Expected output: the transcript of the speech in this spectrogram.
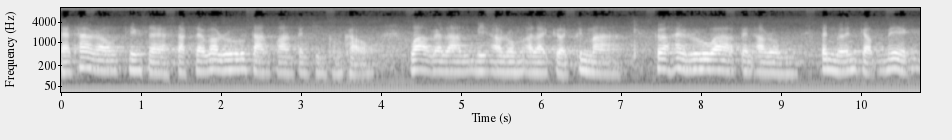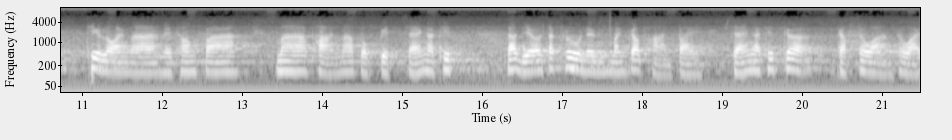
ต่ถ้าเราเพียงแต่สักแต่ว่ารู้ตามความเป็นจริงของเขา ว่าเวลามีอารมณ์อะไรเกิดขึ้นมา ก็ให้รู้ว่าเป็นอารมณ์เป็นเหมือนกับเมฆ ที่ลอยมาในท้องฟ้า มาผ่านมาปกปิดแสงอาทิตย์ แล้วเดี๋ยวสักครู่หนึ่งมันก็ผ่านไป แสงอาทิตย์ก็กลับสว่างสวาย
